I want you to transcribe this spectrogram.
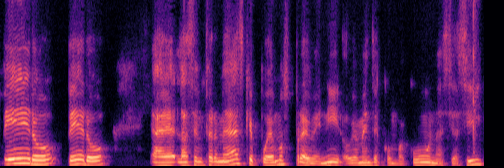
Pero, pero, eh, las enfermedades que podemos prevenir, obviamente con vacunas y así,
